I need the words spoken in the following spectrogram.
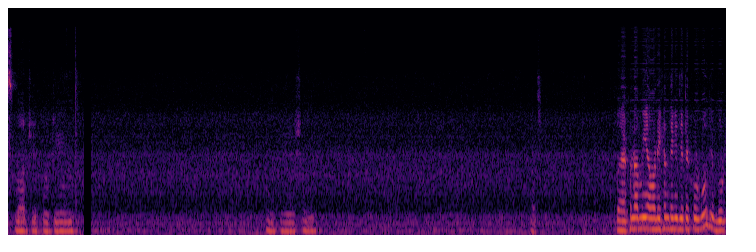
স্মার্ট রিপোর্টিং ইনফরমেশন আচ্ছা। তো এখন আমি আমার এখান থেকে যেটা করব যে বোর্ড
